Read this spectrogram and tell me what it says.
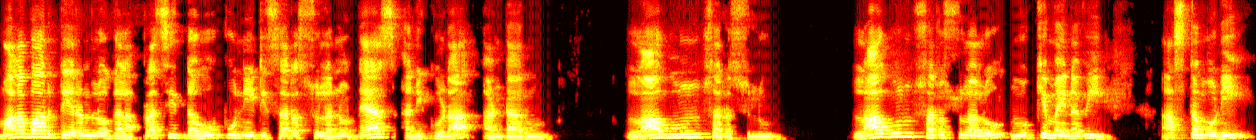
మలబారు తీరంలో గల ప్రసిద్ధ ఉప్పు నీటి సరస్సులను డ్యాస్ అని కూడా అంటారు. లాగూన్ సరస్సులు. లాగూన్ సరస్సులలో ముఖ్యమైనవి అష్టముడి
